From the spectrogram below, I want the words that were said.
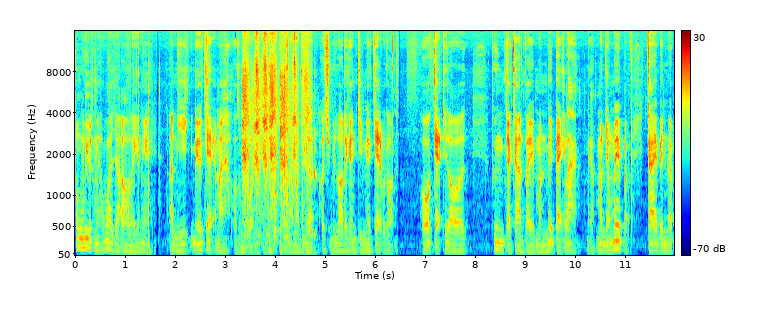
ต้องเลือกนะครับว่าจะเอาอะไรกันแน่อันนี้เนื้อแกะมาพอสมควร สามารถที่จะเอาชีวิตรอดในการกินเนื้อแกะไปก่อน เพราะว่าแกะที่เรา พิ่งจัดการไปมันไม่แปลงร่างนะครับมันยังไม่แบบกลายเป็นแบบ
